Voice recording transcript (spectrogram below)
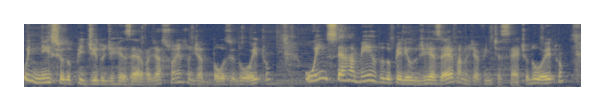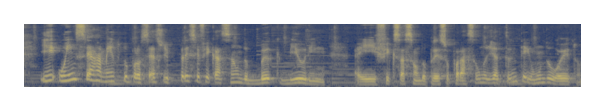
o início do pedido de reserva de ações no dia 12 do 8, o encerramento do período de reserva no dia 27 do 8 e o encerramento do processo de precificação do book building e fixação do preço por ação no dia 31 do 8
